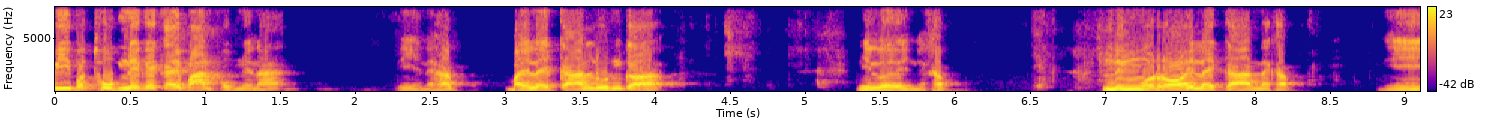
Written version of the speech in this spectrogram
ปีปทุมเนี่ยใกล้ๆบ้านผมเนี่ยนะฮะนี่นะครับ ใบรายการลุ้นก็นี่เลยนะครับหนึ่งร้อยรายการนะครับ นี่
